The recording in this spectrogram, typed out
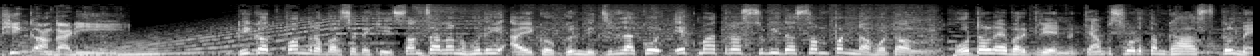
ठिक अगाडि। विगत पन्ध्र वर्षदेखि सञ्चालन हुँदै आएको गुल्मी जिल्लाको एकमात्र सुविधा सम्पन्न hotel. Hotel evergreen campus road Tamghas Gulmi.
